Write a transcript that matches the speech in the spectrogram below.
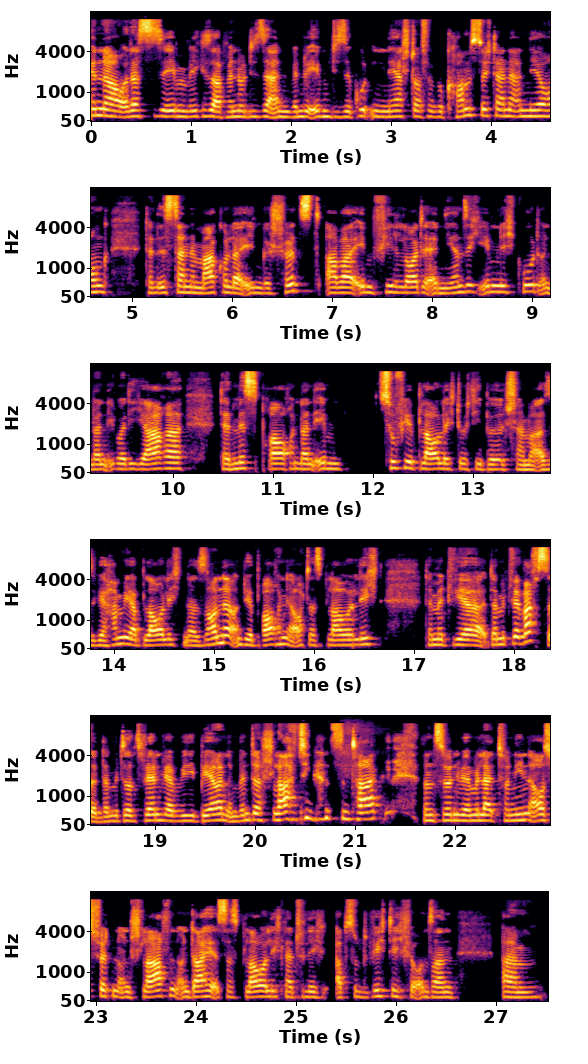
Genau, das ist eben, wie gesagt, wenn du diese, wenn du eben diese guten Nährstoffe bekommst durch deine Ernährung, dann ist deine Makula eben geschützt. Aber eben viele Leute ernähren sich eben nicht gut und dann über die Jahre der Missbrauch und dann eben zu viel Blaulicht durch die Bildschirme. Also wir haben ja Blaulicht in der Sonne und wir brauchen ja auch das blaue Licht, damit wir, damit wir wach sind. Damit sonst werden wir wie die Bären im Winterschlaf den ganzen Tag. Sonst würden wir Melatonin ausschütten und schlafen. Und daher ist das blaue Licht natürlich absolut wichtig für unseren ähm,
